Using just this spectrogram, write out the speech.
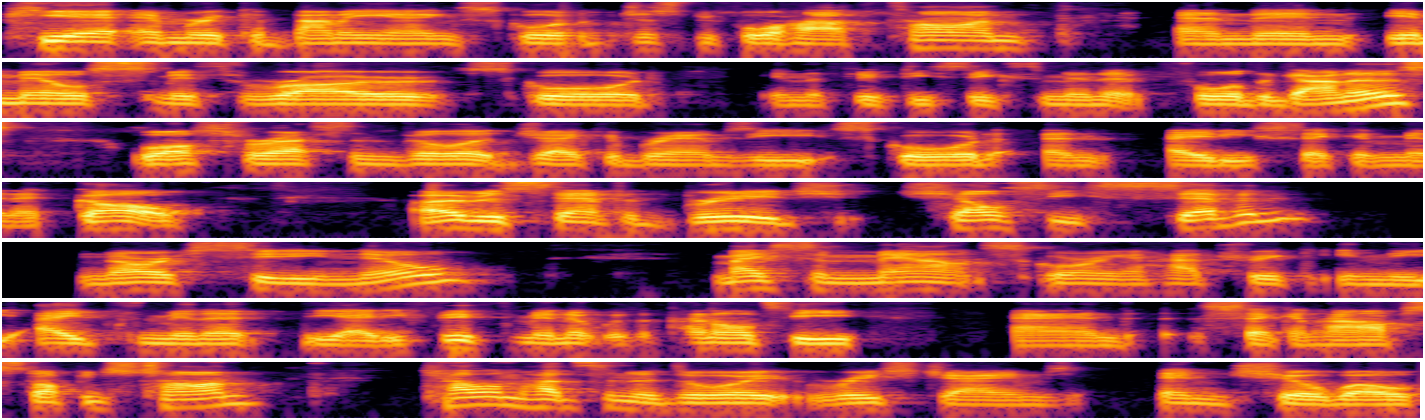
Pierre Emerick Aubameyang scored just before half time. And then Emil Smith Rowe scored in the 56th minute for the Gunners. Whilst for Aston Villa, Jacob Ramsey scored an 82nd minute goal. Over to Stamford Bridge, Chelsea 7, Norwich City nil. Mason Mount scoring a hat trick in the eighth minute, the 85th minute with a penalty and second half stoppage time. Callum Hudson Odoi, Reece James, Ben Chilwell,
